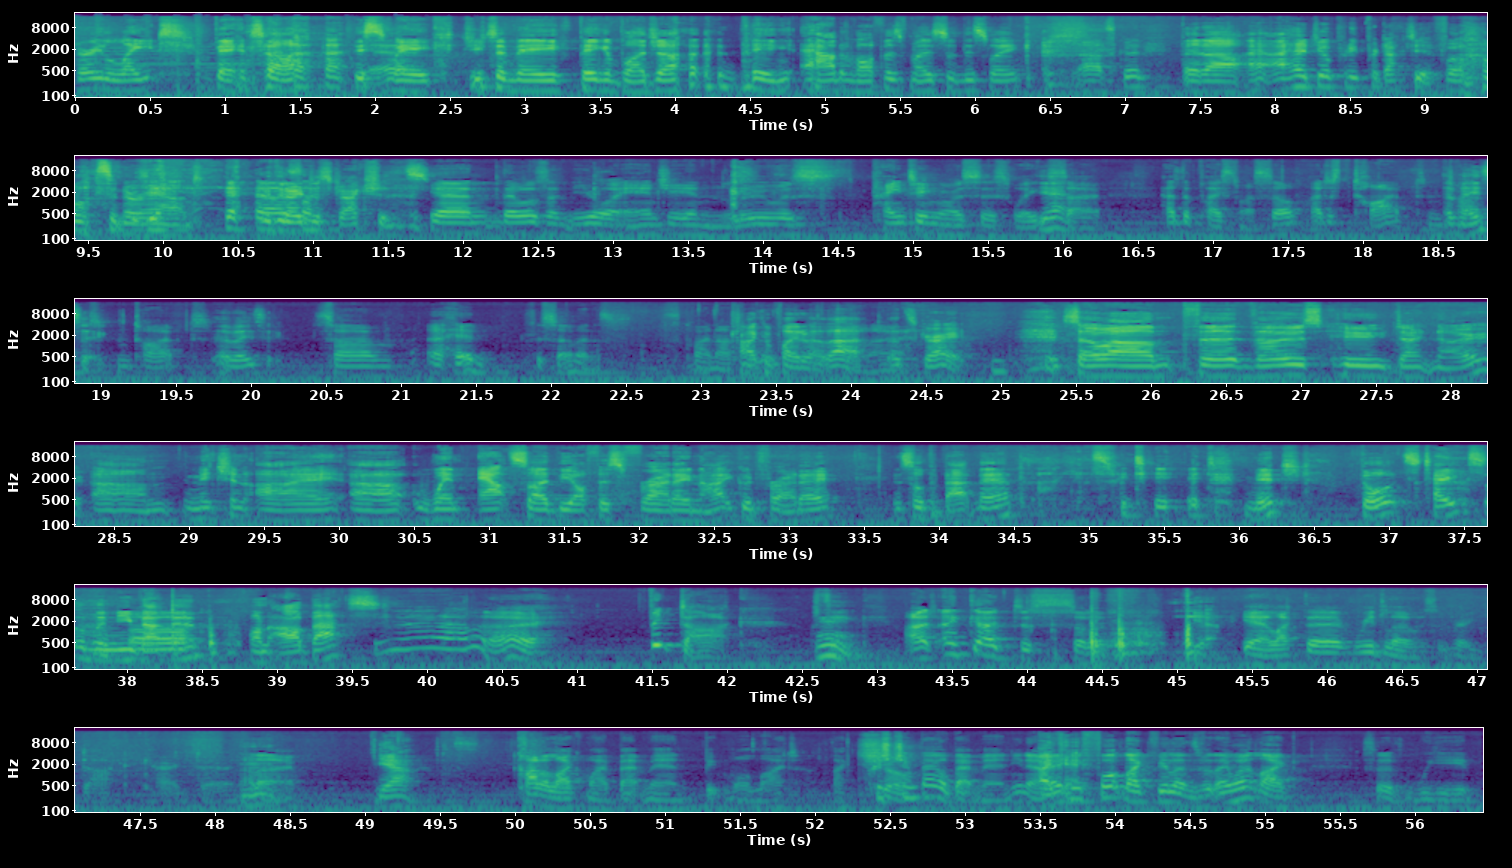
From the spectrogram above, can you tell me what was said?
Very late banter this Yeah. week due to me being a bludger and being out of office most of this week. That's good. But uh, I, I heard you're pretty productive while I wasn't around Yeah, with I no like- distractions. Yeah, and there wasn't you or Angie and Lou was painting most this week, Yeah. so had the place to myself. I just typed and typed Amazing. and typed. Amazing. So I'm ahead for sermons. Quite nice. Can't complain about that. That's great. So, um, for those who don't know, um, Mitch and I uh, went outside the office Friday night, Good Friday, and saw the Batman. Oh, Yes, we did. Mitch, thoughts, takes on the new Uh, Batman, on our bats? Yeah, I don't know. Bit dark. I think. I think I just sort of Yeah. yeah, like the Riddler was a very dark character. I don't Mm. know. Yeah. kind of like my Batman, a bit more lighter. Like Sure. Christian Bale Batman, you know, Okay. he fought like villains, but they weren't like sort of weird.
